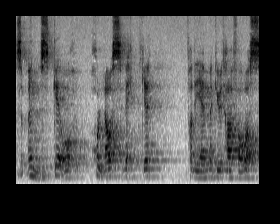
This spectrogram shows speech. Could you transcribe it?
som ønsker å holde oss vekke fra det hjemmet Gud har for oss.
